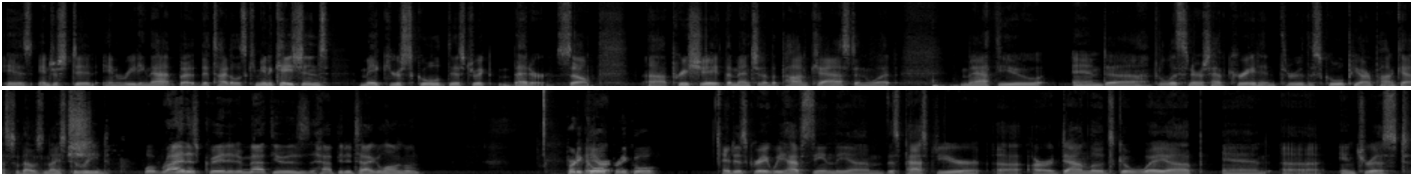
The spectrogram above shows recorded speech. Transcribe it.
is interested in reading that. But the title is Communications Make Your School District Better. So uh, appreciate the mention of the podcast and what Matthew and uh, the listeners have created through the School PR podcast. So that was nice to read what Ryan has created and Matthew is happy to tag along on. Pretty cool. Are, pretty cool. It is great. We have seen the um, this past year uh, our downloads go way up and uh, interest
